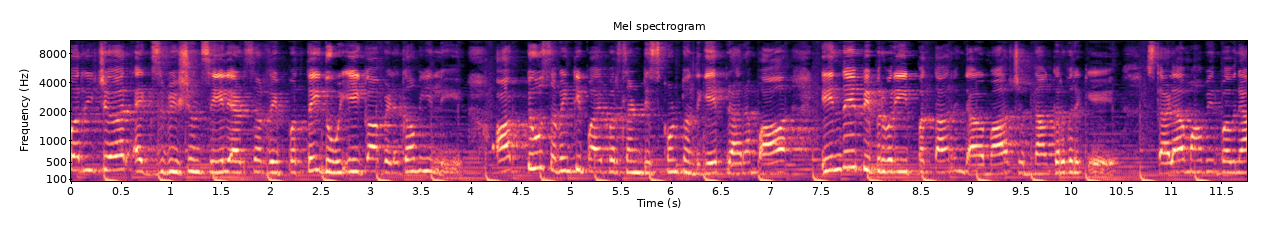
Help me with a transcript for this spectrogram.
ಫರ್ನಿಚರ್ ಎಕ್ಸಿಬಿಷನ್ ಸೇಲ್ ಎರಡ್ ಸಾವಿರದ ಇಪ್ಪತ್ತೈದು ಈಗ ಬೆಳಗಾವಿಯಲ್ಲಿ up to seventy five percent ಡಿಸ್ಕೌಂಟ್ನೊಂದಿಗೆ ಪ್ರಾರಂಭ. ಇಂದೇ ಫೆಬ್ರವರಿ ಇಪ್ಪತ್ತಾರರಿಂದ ಮಾರ್ಚ್ ಹದಿನಾಲ್ಕರವರೆಗೆ ಸ್ಥಳ ಮಹಾವೀರ್ ಭವನ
